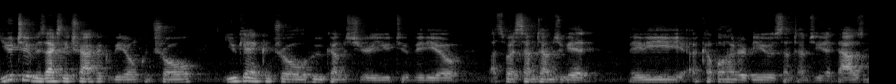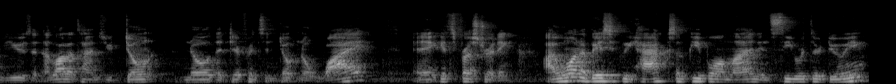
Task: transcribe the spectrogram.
YouTube is actually traffic we don't control. You can't control who comes to your YouTube video. That's why sometimes you get maybe a couple hundred views, sometimes you get a thousand views, and a lot of times you don't know the difference and don't know why, and it gets frustrating. I want to basically hack some people online and see what they're doing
